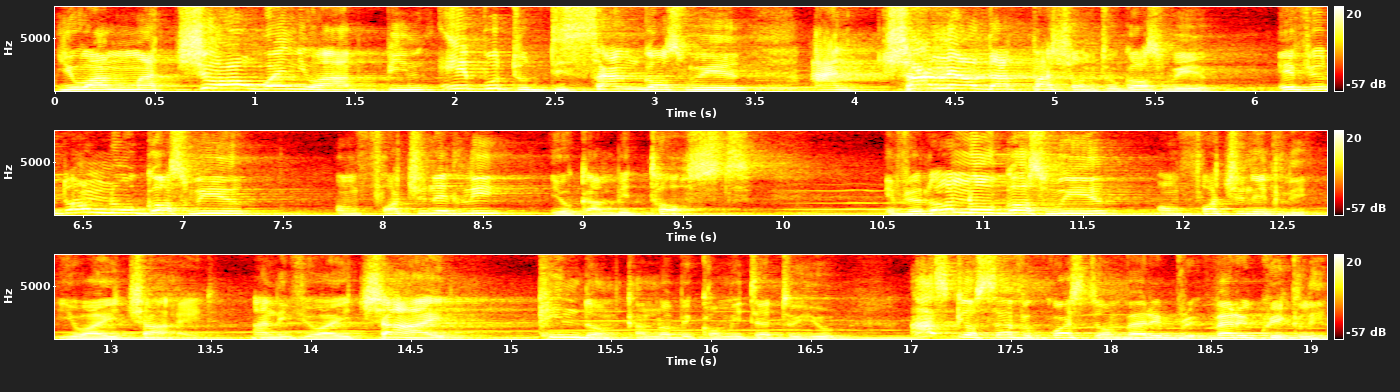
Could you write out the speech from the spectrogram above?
You are mature when you have been able to discern God's will and channel that passion to God's will. If you don't know God's will, unfortunately, you can be tossed. If you don't know God's will, unfortunately, you are a child. And if you are a child, kingdom cannot be committed to you. Ask yourself a question very, very quickly.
